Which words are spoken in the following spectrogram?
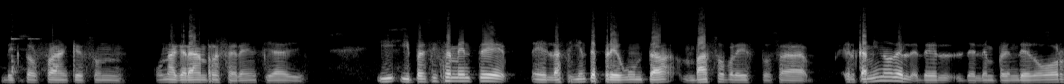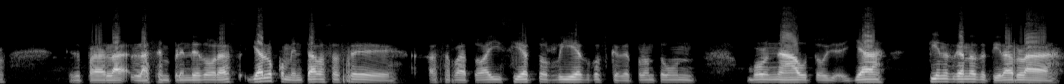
Víctor Frank es una gran referencia y, y, precisamente eh, la siguiente pregunta va sobre esto. O sea, el camino del, del, emprendedor eh, para las emprendedoras, ya lo comentabas hace, hace rato, hay ciertos riesgos que de pronto un burnout o ya tienes ganas de tirar la,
